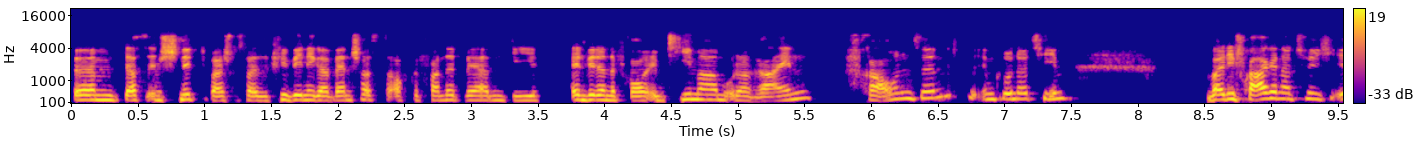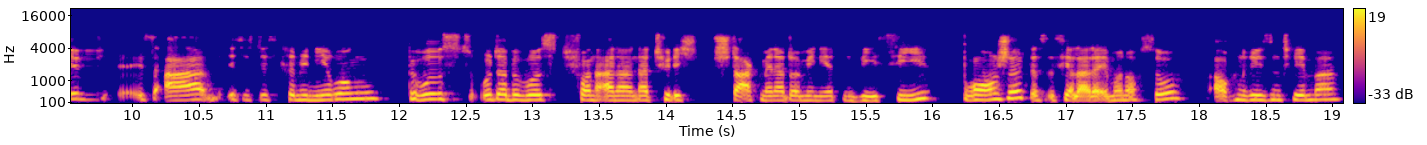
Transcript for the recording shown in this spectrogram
Ähm, dass im Schnitt beispielsweise viel weniger Ventures auch gefundet werden, die entweder eine Frau im Team haben oder rein Frauen sind im Gründerteam. Weil die Frage natürlich ist, ist A, ist es Diskriminierung bewusst oder bewusst von einer natürlich stark männerdominierten VC-Branche? Das ist ja leider immer noch so. Auch ein Riesenthema.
